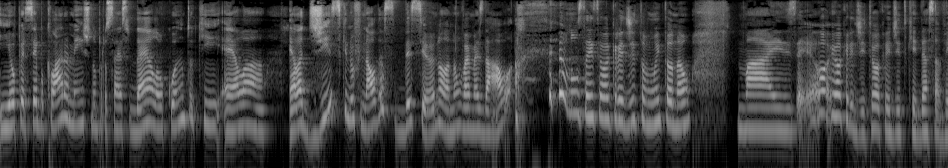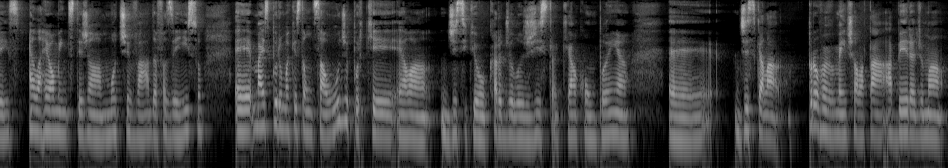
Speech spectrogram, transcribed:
E eu percebo claramente no processo dela o quanto que ela ela diz que no final desse, desse ano ela não vai mais dar aula. eu não sei se eu acredito muito ou não, mas eu, eu acredito, eu acredito que dessa vez ela realmente esteja motivada a fazer isso. É, mas por uma questão de saúde, porque ela disse que o cardiologista que a acompanha é, disse que ela provavelmente ela está à beira de, uma,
